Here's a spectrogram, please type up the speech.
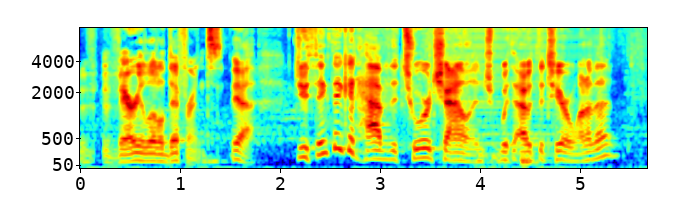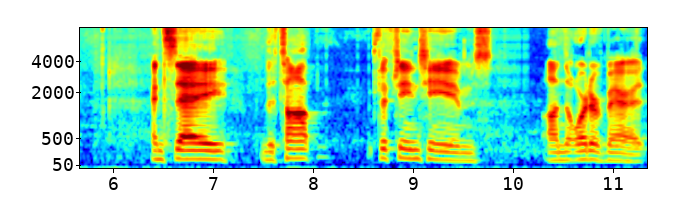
v- very little difference. Yeah. Do you think they could have the tour challenge without the tier one event? And say the top 15 teams on the order of merit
